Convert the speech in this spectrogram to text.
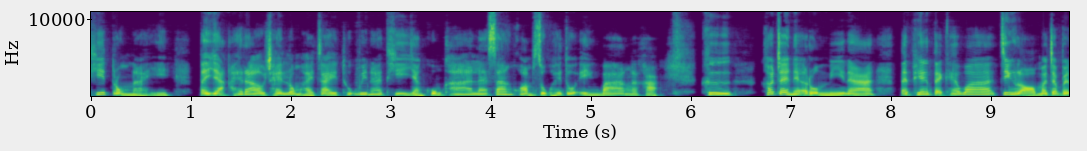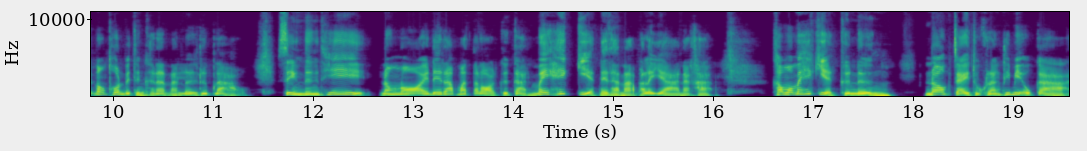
ที่ตรงไหน แต่อยากให้เราใช้ลมหายใจทุกวินาทีอย่างคุ้มค่าและสร้างความสุขให้ตัวเองบ้างอะค่ะ คือเข้าใจในอารมณ์นี้นะ แต่เพียงแต่แค่ว่าจริงหรอมันจำเป็นต้องทนไปถึงขนาดนั้นเลยหรือเปล่า สิ่งหนึ่งที่น้องน้อยได้รับมาตลอดคือการไม่ให้เกียรติในฐานะภรรยานะคะคำว่าไม่ให้เกียรติคือหนึ่งนอกใจทุกครั้งที่มีโอกาส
